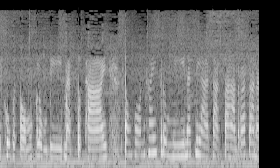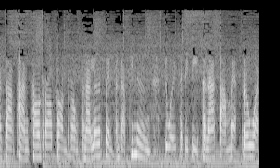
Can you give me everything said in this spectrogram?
ทคู่ผสมกลุ่ม B แมตช์สุดท้าย ส่งผลให้กลุ่มนี้นักกีฬาจากสหราชอาณาจักรผ่านเข้ารอบก่อนรองชนะเลิศเป็นอันดับที่ 1 ด้วยสถิติชนะ 3 แมตช์รวด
